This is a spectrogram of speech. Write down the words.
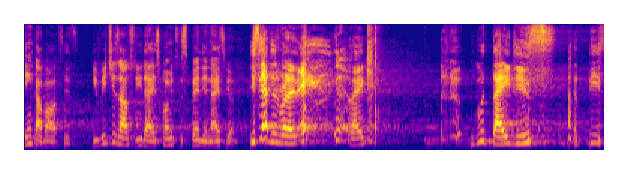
think about it. He reaches out to you that he's coming to spend the night here. You see how this brother, like, good tidings at least.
